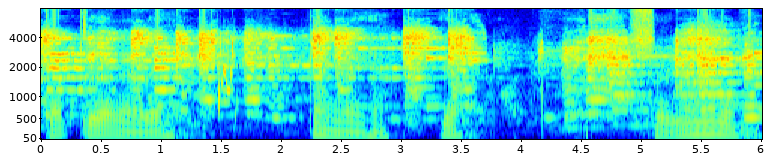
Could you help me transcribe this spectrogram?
chapter này đây. Cái này hả? Yeah. xỉu nó luôn.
